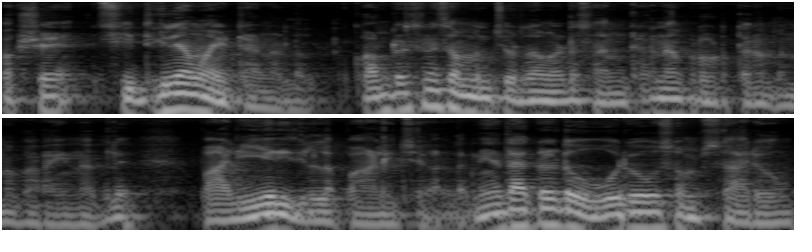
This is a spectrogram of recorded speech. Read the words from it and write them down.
പക്ഷേ ശിഥിലമായിട്ടാണുള്ളത്. കോൺഗ്രസിനെ സംബന്ധിച്ചിടത്തോളം അവരുടെ സംഘടനാ പ്രവർത്തനം എന്ന് പറയുന്നതിൽ വലിയ രീതിയിലുള്ള പാളിച്ചകളുണ്ട്. നേതാക്കളുടെ ഓരോ സംസാരവും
